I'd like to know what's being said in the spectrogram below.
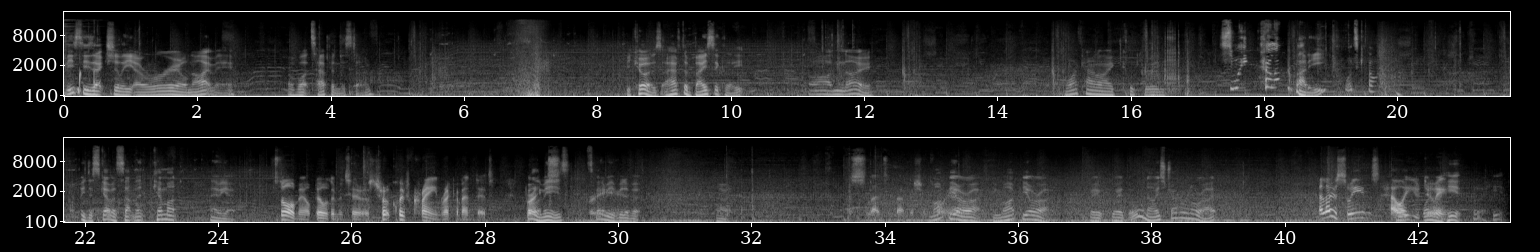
this is actually a real nightmare of what's happened this time. Because I have to basically... Oh no. Why can't I cook you in? Sweet! Hello, buddy! What's going on? We discovered something. Come on. There we go. Sawmill, building materials, truck with crane recommended. Problem Bricks. is, it's going to be a bit of a... Alright. Sled that mission. Might be alright. You might be alright. We're, we're, oh no, he's travelling alright. Hello, Sweens. How are you what doing? What a hit. What a hit.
